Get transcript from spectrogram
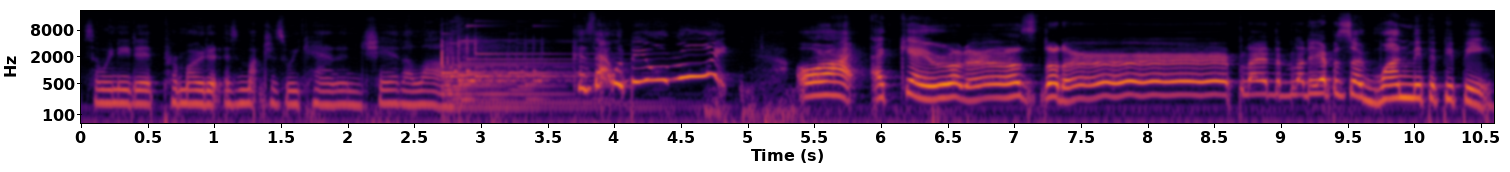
So we need to promote it as much as we can and share the love. Because that would be all right. All right. Okay, runners, Play the bloody episode. One Mippipippy.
